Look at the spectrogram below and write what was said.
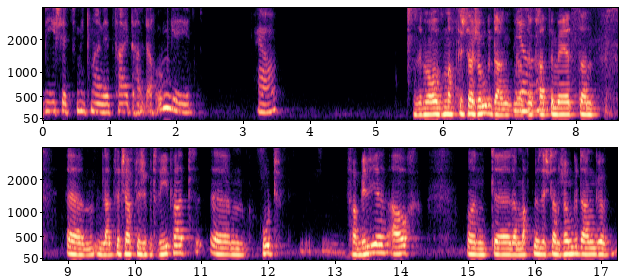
wie ich jetzt mit meiner Zeit halt auch umgehe. ja. Also man macht sich da schon Gedanken. Ja. Also gerade wenn man jetzt dann ähm, einen landwirtschaftlichen Betrieb hat, ähm, gut, Familie auch. Und äh, da macht man sich dann schon Gedanken,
